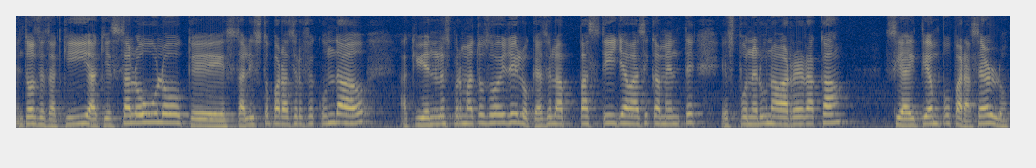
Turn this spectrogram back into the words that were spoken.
Entonces aquí, aquí está el óvulo que está listo para ser fecundado, aquí viene el espermatozoide y lo que hace la pastilla básicamente es poner una barrera acá si hay tiempo para hacerlo.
